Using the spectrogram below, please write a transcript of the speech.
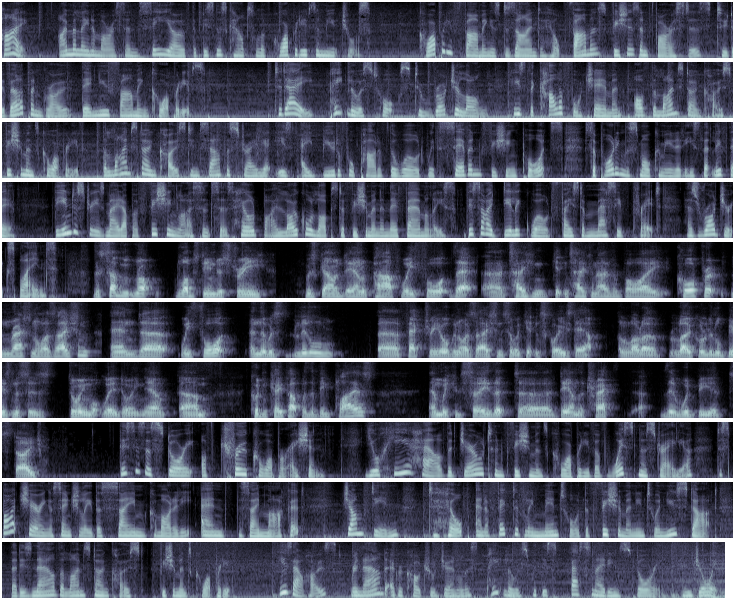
Hi, I'm Melina Morrison, CEO of the Business Council of Cooperatives and Mutuals. Cooperative farming is designed to help farmers, fishers, and foresters to develop and grow their new farming cooperatives. Today, Pete Lewis talks to Roger Long. He's the colourful chairman of the Limestone Coast Fishermen's Cooperative. The Limestone Coast in South Australia is a beautiful part of the world with seven fishing ports supporting the small communities that live there. The industry is made up of fishing licenses held by local lobster fishermen and their families. This idyllic world faced a massive threat, as Roger explains. The southern rock lobster industry was going down a path we thought that uh, taking getting taken over by corporate and rationalisation, and uh, we thought, and there was little uh, factory organisations that were getting squeezed out. A lot of local little businesses doing what we're doing now. Um, couldn't keep up with the big players. And we could see that uh, down the track, uh, there would be a stage. This is a story of true cooperation. You'll hear how the Geraldton Fishermen's Cooperative of Western Australia, despite sharing essentially the same commodity and the same market, jumped in to help and effectively mentored the fishermen into a new start that is now the Limestone Coast Fishermen's Cooperative. Here's our host, renowned agricultural journalist Pete Lewis, with this fascinating story. Enjoy.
